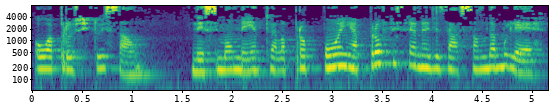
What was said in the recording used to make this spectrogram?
ou a prostituição. Nesse momento, ela propõe a profissionalização da mulher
